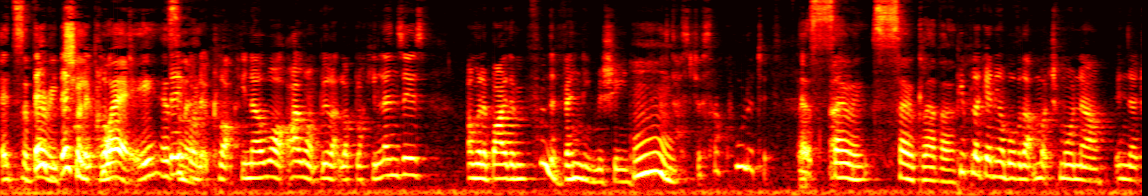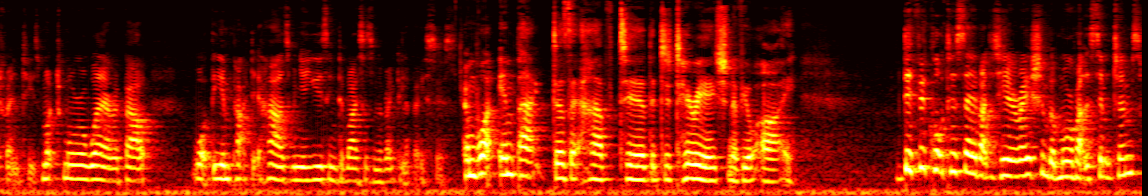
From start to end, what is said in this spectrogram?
it's, a They- very they've got it cheap clocked. way, isn't They've it? got it clocked. You know what? I want blue light blocking lenses. I'm going to buy them from the vending machine. Mm. That's just how cool it is. That's so so clever. People are getting on board with that much more now in their 20s, much more aware about what the impact it has when you're using devices on a regular basis. And what impact does it have to the deterioration of your eye? Difficult to say about deterioration, but more about the symptoms.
